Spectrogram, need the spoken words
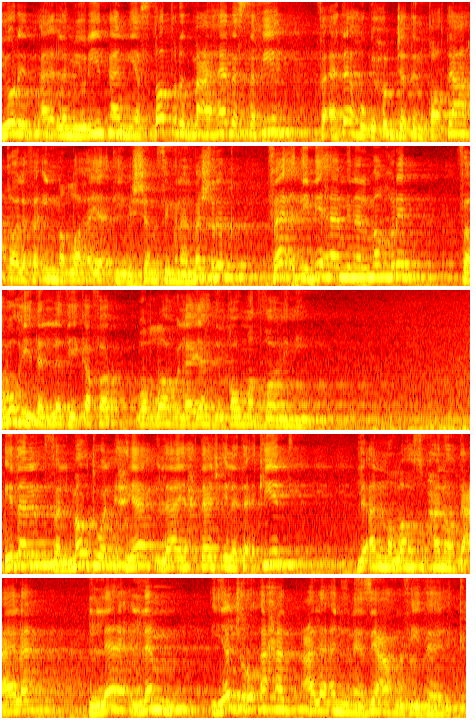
يريد لم يريد أن يستطرد مع هذا السفيه فأتاه بحجة قاطعة قال فإن الله يأتي بالشمس من المشرق فأتي بها من المغرب فوهت الذي كفر والله لا يهدي القوم الظالمين. إذا فالموت والإحياء لا يحتاج إلى تأكيد لأن الله سبحانه وتعالى لا لم يجرؤ أحد على أن ينازعه في ذلك.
